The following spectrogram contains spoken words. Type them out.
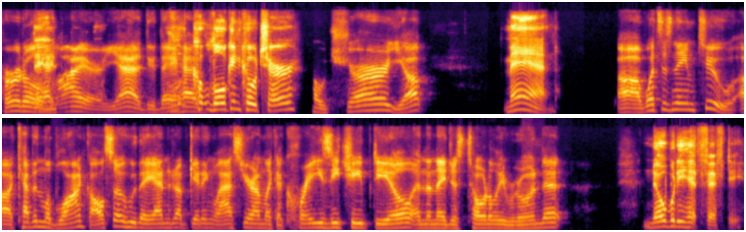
Hertl, had- Meier. Yeah, dude. They had Logan Couture, Couture. Yep. man, Uh, what's his name too? Uh, Kevin Labanc, also, who they ended up getting last year on like a crazy cheap deal, and then they just totally ruined it. nobody hit 50.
